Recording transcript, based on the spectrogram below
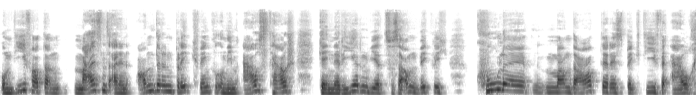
und Yves hat dann meistens einen anderen Blickwinkel und im Austausch generieren wir zusammen wirklich coole Mandate respektive auch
